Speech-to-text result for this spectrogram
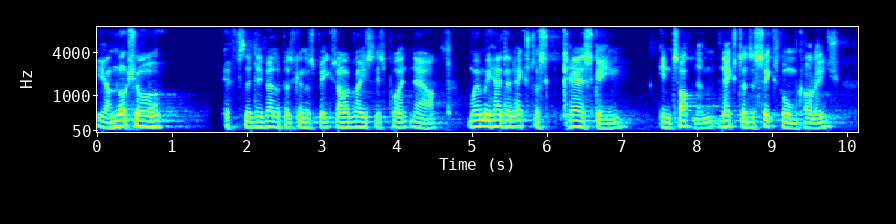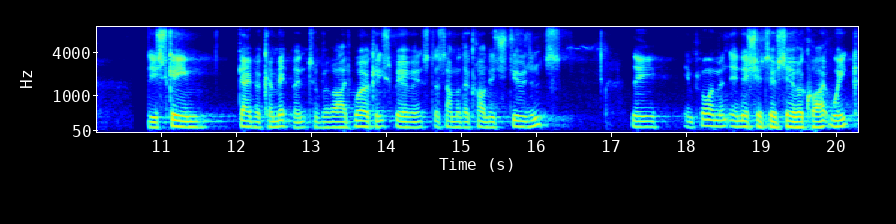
Yeah, I'm not sure if the developer's going to speak, so I'll raise this point now. When we had an extra care scheme in Tottenham, next to the sixth form college, the scheme gave a commitment to provide work experience to some of the college students. The employment initiatives here are quite weak.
